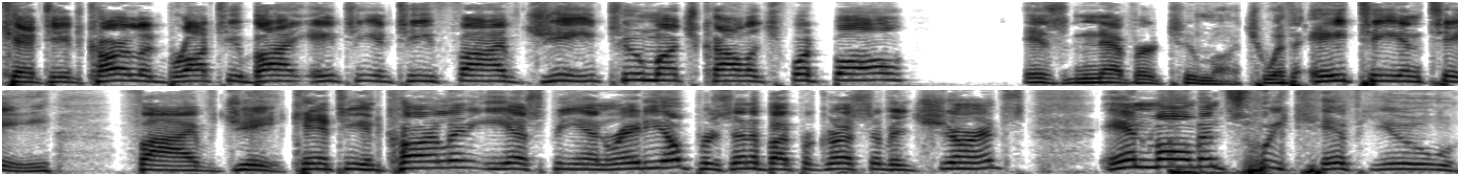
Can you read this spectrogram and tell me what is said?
Canty and Carlin brought to you by AT&T 5G. Too much college football is never too much with AT&T 5G. Canty and Carlin, ESPN Radio, presented by Progressive Insurance. In moments, we give you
